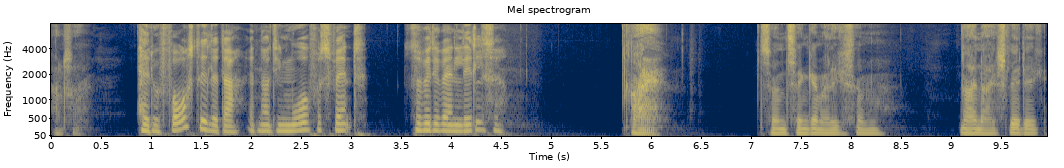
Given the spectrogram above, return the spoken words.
Altså. Havde du forestillet dig, at når din mor forsvandt, så ville det være en lettelse? Nej, sådan tænker man ikke som... Nej, nej, slet ikke.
